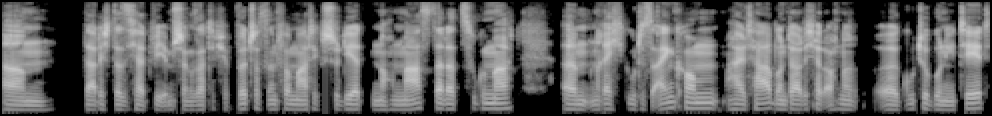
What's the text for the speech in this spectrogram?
Ähm, dadurch, dass ich halt, wie eben schon gesagt ich habe Wirtschaftsinformatik studiert, noch einen Master dazu gemacht, ähm, ein recht gutes Einkommen halt habe und dadurch halt auch eine äh, gute Bonität,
